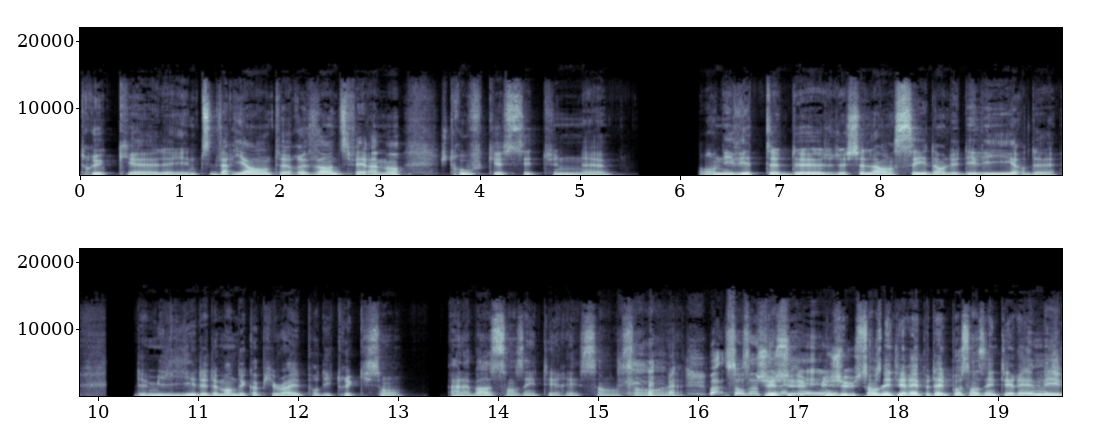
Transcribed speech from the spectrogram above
trucs, euh, une petite variante revend différemment. Je trouve que c'est une... on évite de, se lancer dans le délire de, de milliers de demandes de copyright pour des trucs qui sont à la base sans intérêt, sans... Sans, euh, bah, sans intérêt Sans intérêt, peut-être pas sans intérêt, mais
